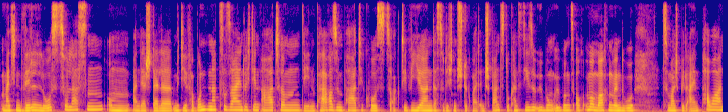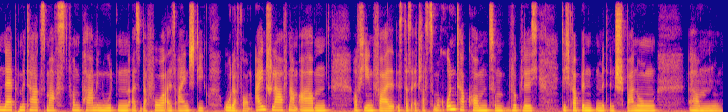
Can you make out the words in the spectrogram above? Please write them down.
manchen Willen loszulassen, um an der Stelle mit dir verbundener zu sein durch den Atem, den Parasympathikus zu aktivieren, dass du dich ein Stück weit entspannst. Du kannst diese Übung übrigens auch immer machen, wenn du zum Beispiel einen Power Nap mittags machst von ein paar Minuten, also davor als Einstieg oder vorm Einschlafen am Abend. Auf jeden Fall ist das etwas zum Runterkommen, zum wirklich dich verbinden mit Entspannung. Ähm,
